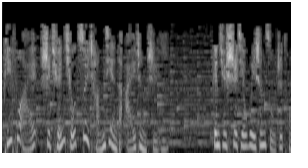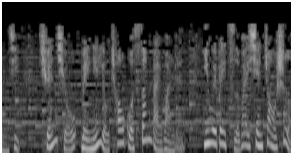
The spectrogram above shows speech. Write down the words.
皮肤癌是全球最常见的癌症之一。根据世界卫生组织统计，全球每年有超过三百万人因为被紫外线照射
